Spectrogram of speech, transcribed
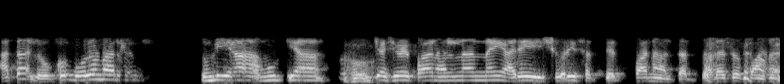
आता लोक बोलवणार. तुम्ही या अमुक या हो. तुमच्याशिवाय पान हलणार नाही. अरे ईश्वरी सत्तेत पान हलतात. झाडाचं पान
